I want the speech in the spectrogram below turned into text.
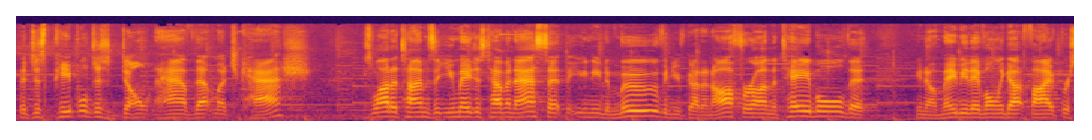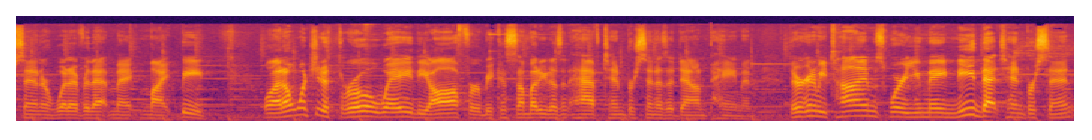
that just people just don't have that much cash. There's a lot of times that you may just have an asset that you need to move and you've got an offer on the table that, you know, maybe they've only got 5% or whatever that may, might be. Well, I don't want you to throw away the offer because somebody doesn't have 10% as a down payment. There are going to be times where you may need that 10%.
